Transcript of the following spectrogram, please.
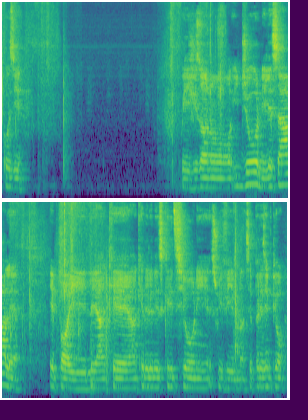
così. Quindi ci sono i giorni, le sale, e poi le, anche, anche, delle descrizioni sui film. Se per esempio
